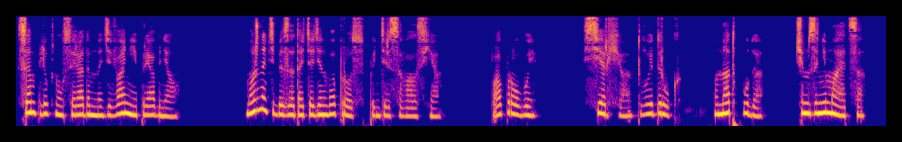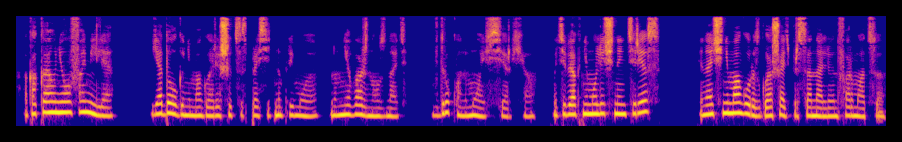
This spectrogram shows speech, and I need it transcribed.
Сэм плюхнулся рядом на диване и приобнял. «Можно тебе задать один вопрос?» — поинтересовалась я. «Попробуй». «Серхио, твой друг. Он откуда? Чем занимается? А какая у него фамилия?» Я долго не могла решиться спросить напрямую, но мне важно узнать. Вдруг он мой Серхио. У тебя к нему личный интерес? Иначе не могу разглашать персональную информацию.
